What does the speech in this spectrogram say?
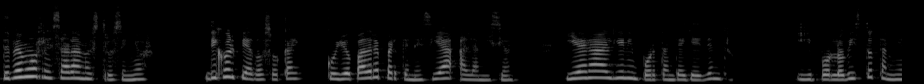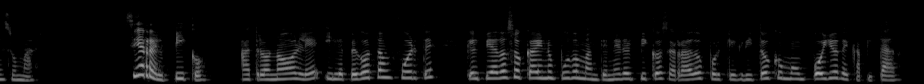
Debemos rezar a nuestro Señor, dijo el piadoso Kai, cuyo padre pertenecía a la misión, y era alguien importante allí dentro, y por lo visto también su madre. Cierra el pico. atronó Ole y le pegó tan fuerte que el piadoso Kai no pudo mantener el pico cerrado porque gritó como un pollo decapitado,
